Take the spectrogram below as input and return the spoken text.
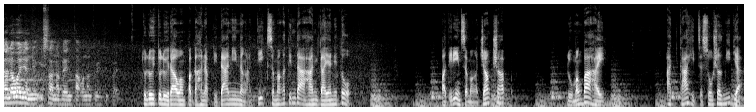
Dalawa yan, yung isa na benta ko ng 25. Tuloy-tuloy raw ang paghahanap ni Danny ng antique sa mga tindahan gaya nito. Pati rin sa mga junk shop, lumang bahay, at kahit sa social media.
